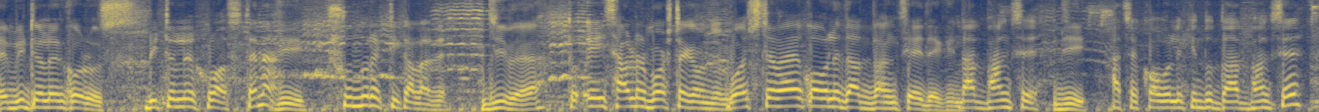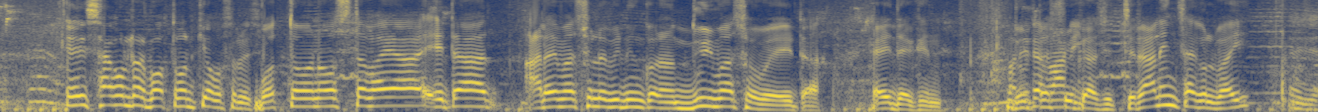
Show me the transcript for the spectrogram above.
এ বিটলের খরচ বিটলের ক্রস তাই না? জি। সুন্দর একটি কালারের জি ভাইয়া। তো এই সাউলের বয়সটা কেমন যাবে? বয়সটা ভাই কবলে দাঁত ভাঙছে এই দেখেন। দাঁত ভাঙছে? জি। আচ্ছা কবলে কিন্তু দাঁত ভাঙছে। এই ছাগলটার বর্তমান কি অবস্থা রয়েছে? বর্তমান অবস্থা ভাইয়া এটা আড়াই মাস হলে বিডিং করানো দুই মাস হবে এটা। এই দেখেন মানে running? শুকে আসছে। রানিং ছাগল ভাই। এই যে।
